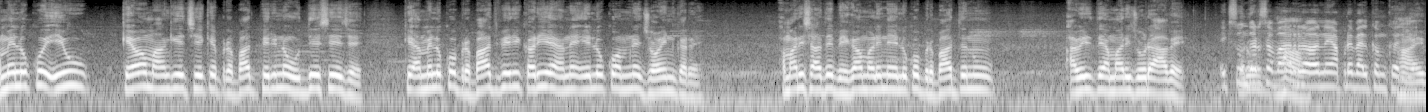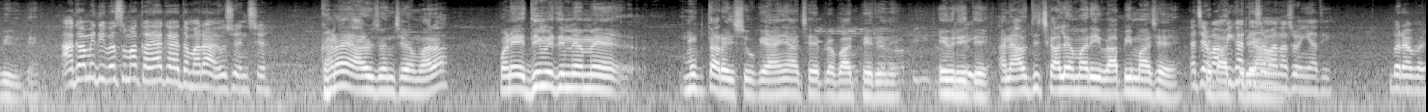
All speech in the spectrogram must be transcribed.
અમે લોકો એવું કહેવા માંગીએ છીએ કે પ્રભાત ફેરીનો ઉદ્દેશ એ છે કે અમે લોકો પ્રભાત ફેરી કરીએ અને એ લોકો અમને જોઈન કરે. અમારી સાથે ભેગા મળીને એ લોકો પ્રભાતનું આવી રીતે અમારી જોડે આવે. એક સુંદર સવાર અને આપણે વેલકમ હા કરીએ એવી રીતે. આગામી દિવસોમાં કયા કયા તમારા આયોજન છે? ઘણા આયોજન છે અમારા પણ એ ધીમે ધીમે અમે મૂકતા રહીશું કે અહીંયા છે પ્રભાત ફેરીને એવી રીતે. અને આવતી જ કાલે અમારી વાપીમાં છે અચ્છા વાપી ખાતે જવાના છો અહીંયાથી. બરાબર.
